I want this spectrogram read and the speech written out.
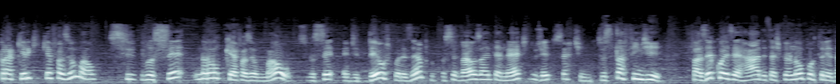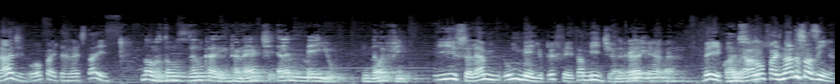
para aquele que quer fazer o mal. Se você não quer fazer o mal, se você é de Deus, por exemplo, você vai usar a internet do jeito certinho. Se você tá afim de fazer coisa errada e tá esperando uma oportunidade, opa, a internet tá aí. Não, nós estamos dizendo que a internet ela é meio e não é fim. Isso, ela é o meio, perfeito, a mídia. Ela é, veículo, é, é, veículo. Antes ela não faz nada sozinha.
